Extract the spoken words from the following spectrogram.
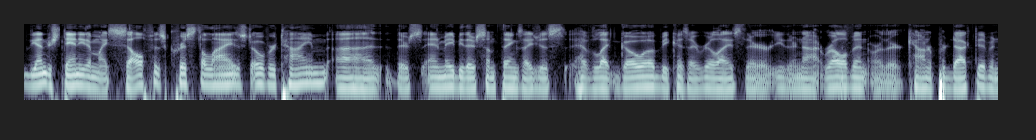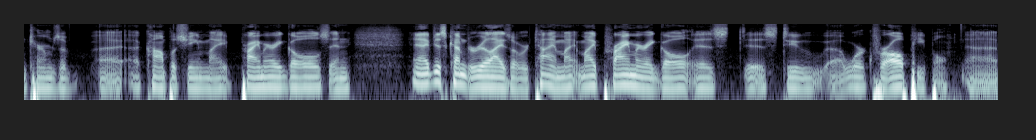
the understanding of myself has crystallized over time. Uh, there's and maybe there's some things I just have let go of because I realize they're either not relevant or they're counterproductive in terms of uh, accomplishing my primary goals and and I've just come to realize over time my, my primary goal is is to uh, work for all people, uh,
